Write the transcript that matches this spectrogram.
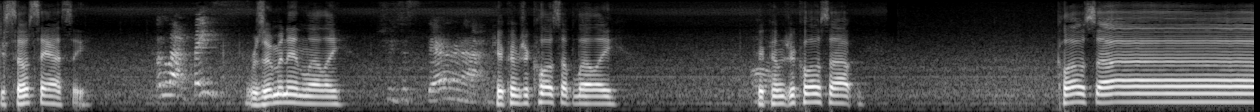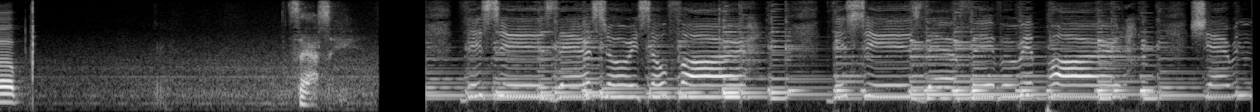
She's so sassy. Look at that face. We're zooming in, Lily. She's just staring at me. Here comes your close up, Lily. Here Oh. comes your close up. Close up. Sassy. This is their story so far. This is their favorite part. Sharing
